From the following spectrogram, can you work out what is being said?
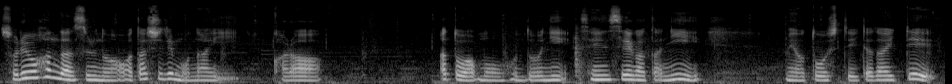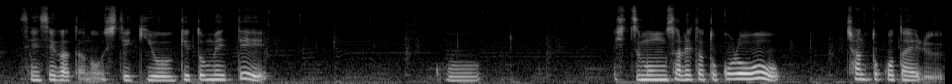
それを判断するのは私でもないからあとはもう本当に先生方に目を通していただいて先生方の指摘を受け止めてこう質問されたところをちゃんと答える。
